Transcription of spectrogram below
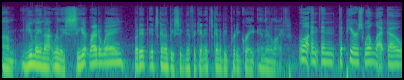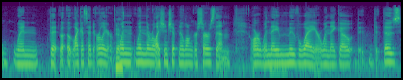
Um, you may not really see it right away, but it, it's going to be significant. It's going to be pretty great in their life. Well, and, and the peers will let go when that, uh, like I said earlier, Yeah. when when the relationship no longer serves them, or when they move away, or when they go, th- th- those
